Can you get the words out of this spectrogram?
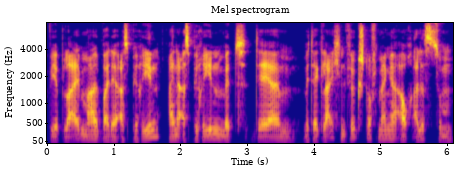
Wir bleiben mal bei der Aspirin. Eine Aspirin mit der, mit der gleichen Wirkstoffmenge, auch alles zum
